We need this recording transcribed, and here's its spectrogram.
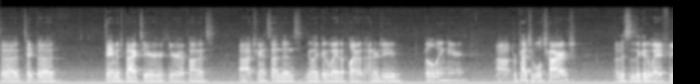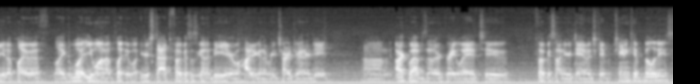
to take the damage back to your your opponents. Uh, Transcendence, another good way to play with energy building here. Uh, perpetual charge. Uh, this is a good way for you to play with like what you want to play, what your stats focus is going to be, or how you're going to recharge your energy. Um, Arc Web's another great way to focus on your damage cap- chaining capabilities.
